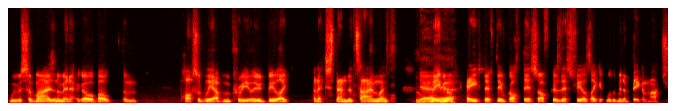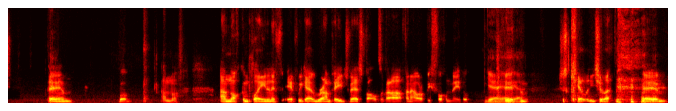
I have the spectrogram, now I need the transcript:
we were surmising a minute ago about them possibly having Prelude be like an extended time length Yeah. maybe yeah. not the case if they've got this off because this feels like it would have been a bigger match. Um, but I'm not. I'm not complaining if, if we get Rampage versus Walter for half an hour, it'd be fucking made up. Yeah, yeah, yeah. Just kill each other. Um,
